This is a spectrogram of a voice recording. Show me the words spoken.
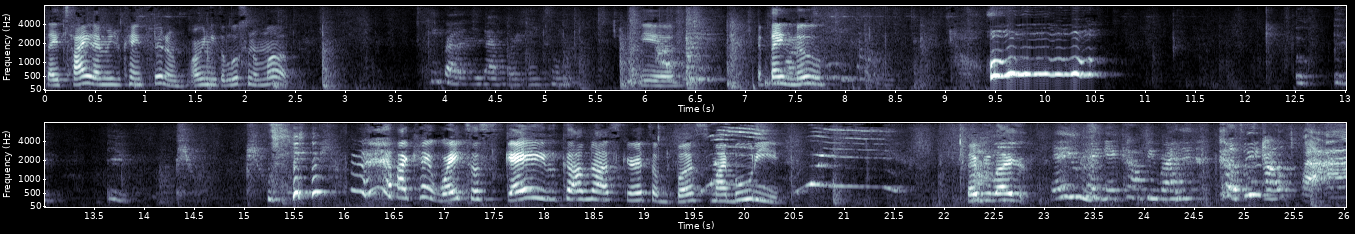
They tight. That means you can't fit them, or you need to loosen them up. He probably did that break too. Yeah. If they knew. I can't wait to skate because I'm not scared to bust my booty. They be like, And you can't get copyrighted because we outside.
